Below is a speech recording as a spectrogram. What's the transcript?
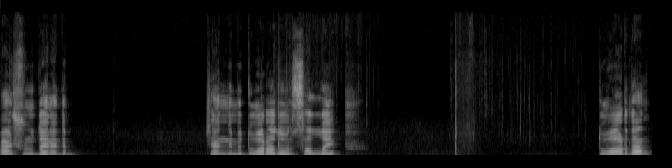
Ben şunu denedim. Kendimi duvara doğru sallayıp duvardan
